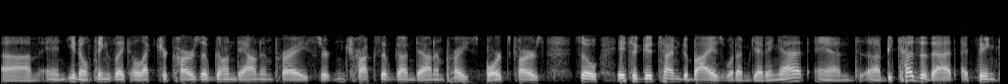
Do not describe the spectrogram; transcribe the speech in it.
Um, and you know things like electric cars have gone down in price, certain trucks have gone down in price, sports cars. So it's a good time to buy, is what I'm getting at. And uh, because of that, I think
